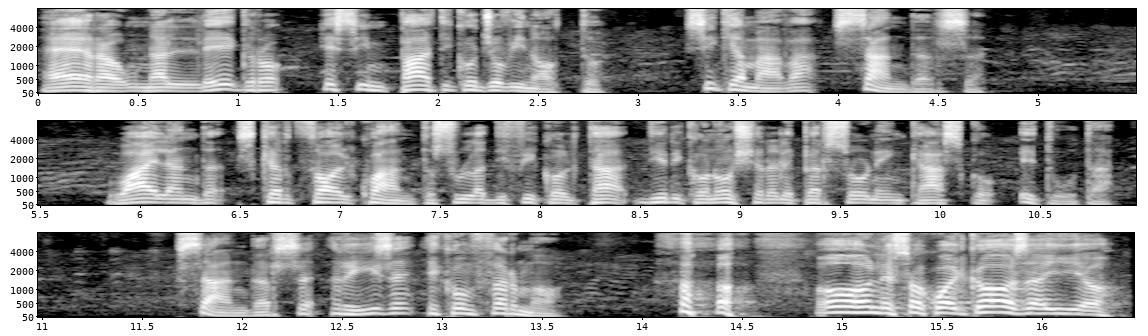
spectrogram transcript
Era un allegro e simpatico giovinotto. Si chiamava Sanders. Wyland scherzò alquanto sulla difficoltà di riconoscere le persone in casco e tuta. Sanders rise e confermò. Oh, oh, ne so qualcosa io.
